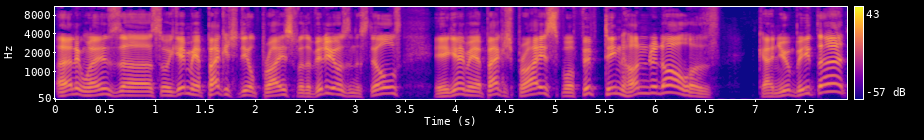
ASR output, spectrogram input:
Anyways, uh, so he gave me a package deal price for the videos and the stills. He gave me a package price for $1,500. Can you beat that?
